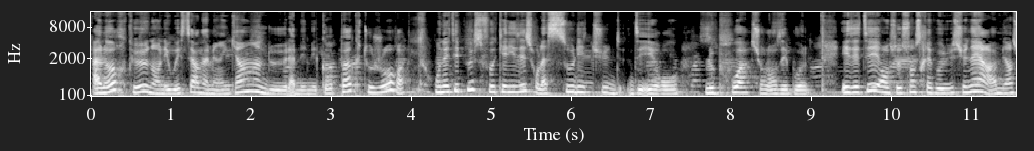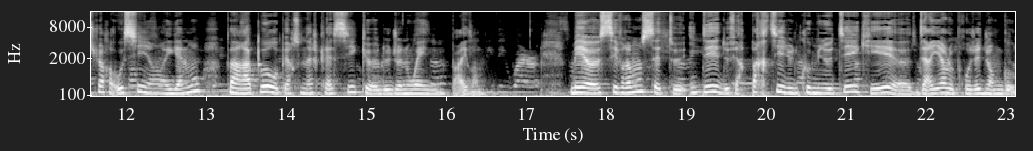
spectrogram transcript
Alors que dans les westerns américains de la même époque toujours, on était plus focalisé sur la solitude des héros, le poids sur leurs épaules. ils étaient en ce sens révolutionnaires, bien sûr aussi hein, également, par rapport aux personnages classiques de John Wayne par exemple. Mais euh, c'est vraiment cette idée de faire partie d'une communauté qui est euh, derrière le projet Django.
